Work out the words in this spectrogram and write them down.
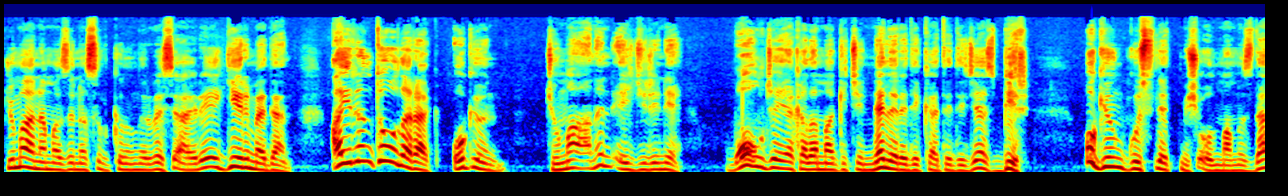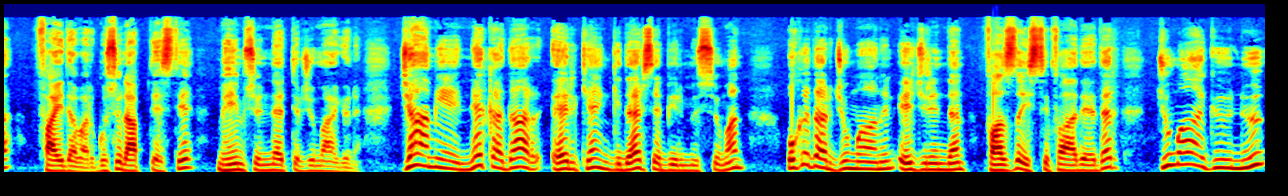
cuma namazı nasıl kılınır vesaireye girmeden ayrıntı olarak o gün cumanın ecrini bolca yakalamak için nelere dikkat edeceğiz? Bir, o gün gusletmiş olmamızda fayda var. Gusül abdesti mühim sünnettir cuma günü. Camiye ne kadar erken giderse bir Müslüman o kadar cumanın ecrinden fazla istifade eder. Cuma günü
